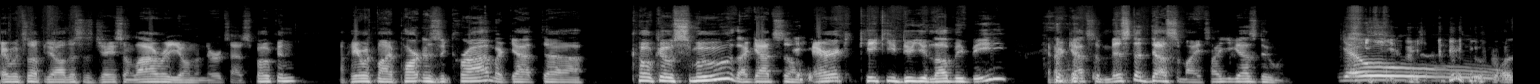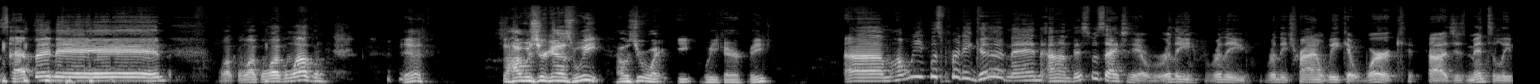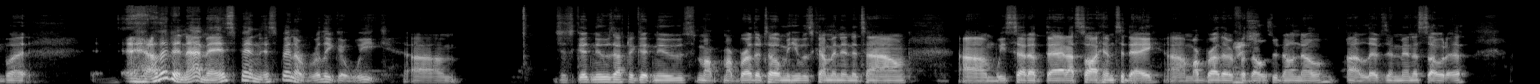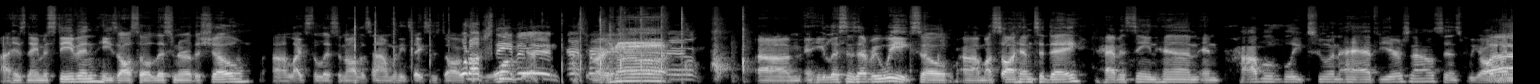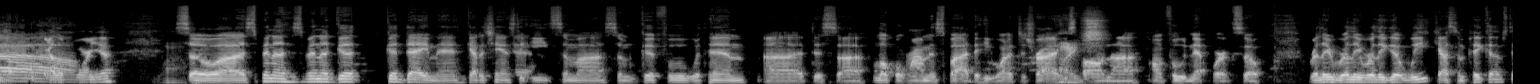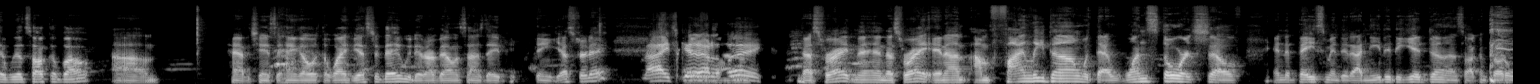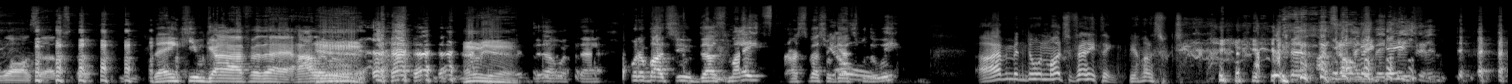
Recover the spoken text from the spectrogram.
Hey, what's up, y'all? This is Jason Lowery You on the Nerds Have Spoken. I'm here with my partners in crime. I got uh, Coco Smooth. I got some Eric Kiki. Do you love me, B? And I got some Mister Dustmightz. How you guys doing? Yo, What's happening? Welcome, welcome, welcome, welcome. Yeah. So, how was your guys' week? How was your week, week Eric B? Um, my week was pretty good, man. Um, this was actually a really, really, really trying week at work, uh, just mentally. But other than that, man, it's been it's been a really good week. Um, just good news after good news. My my brother told me he was coming into town. Um, we set up that. I saw him today. Uh, my brother, for those who don't know, uh, lives in Minnesota. Uh, his name is Steven. He's also a listener of the show. Uh, likes to listen all the time when he takes his dog. what up. Steven? Right. Um, and he listens every week. So um, I saw him today. Haven't seen him in probably two and a half years now since we all went out to California. Wow. So uh, it's been a it's been a good good day, man. Got a chance Yeah. to eat some uh, some good food with him uh, at this uh, local ramen spot that he wanted to try. He's on uh, on Food Network. So really, really, really good week. Got some pickups that we'll talk about. Um, had a chance to hang out with the wife yesterday. We did our Valentine's Day thing yesterday. Nice, get it out of the uh, way. That's right, man. That's right. And I'm I'm finally done with that one storage shelf in the basement that I needed to get done so I can throw the walls up. So thank you, God, for that. Hallelujah. Hell yeah. done with that. What about you, Dustmightz, our special guest for the week? I haven't been doing much, if anything. to Be honest with you. I've been on vacation.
